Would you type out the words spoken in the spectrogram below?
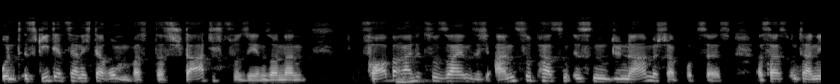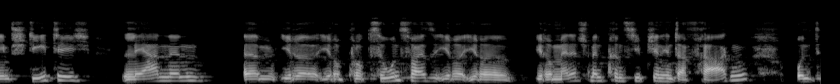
Und es geht jetzt ja nicht darum, was das statisch zu sehen, sondern vorbereitet mhm. zu sein, sich anzupassen, ist ein dynamischer Prozess. Das heißt, Unternehmen stetig lernen, ähm, ihre, ihre Produktionsweise, ihre, ihre ihre Managementprinzipien hinterfragen. Und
